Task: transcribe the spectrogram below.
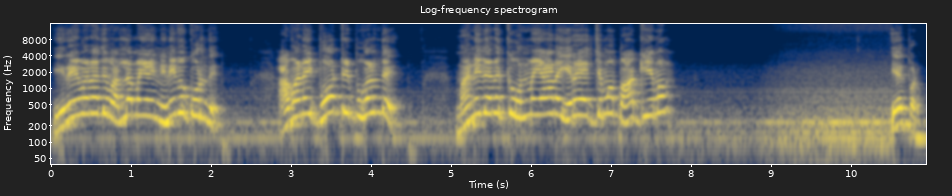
இறைவனது வல்லமையை நினைவு கூர்ந்து அவனை போற்றி புகழ்ந்து மனிதனுக்கு உண்மையான இரையச்சமும் பாக்கியமும் ஏற்படும்.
